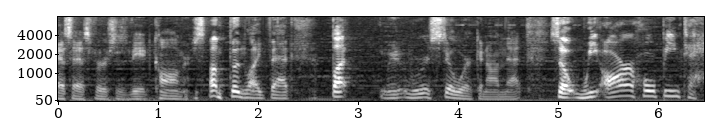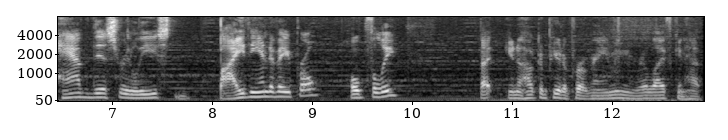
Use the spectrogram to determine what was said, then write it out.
SS versus Viet Cong or something like that. But we're still working on that. So we are hoping to have this released by the end of April hopefully. But you know how computer programming in real life can have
